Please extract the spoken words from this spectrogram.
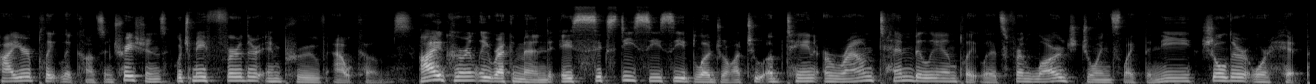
higher platelet concentrations, which may further improve outcomes. I currently recommend a 60 cc blood draw to obtain around 10 billion platelets for large joints like the knee, shoulder, or hip.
